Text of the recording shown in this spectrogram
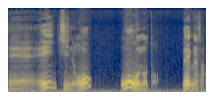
えー、H の O のと、ね、皆さん。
